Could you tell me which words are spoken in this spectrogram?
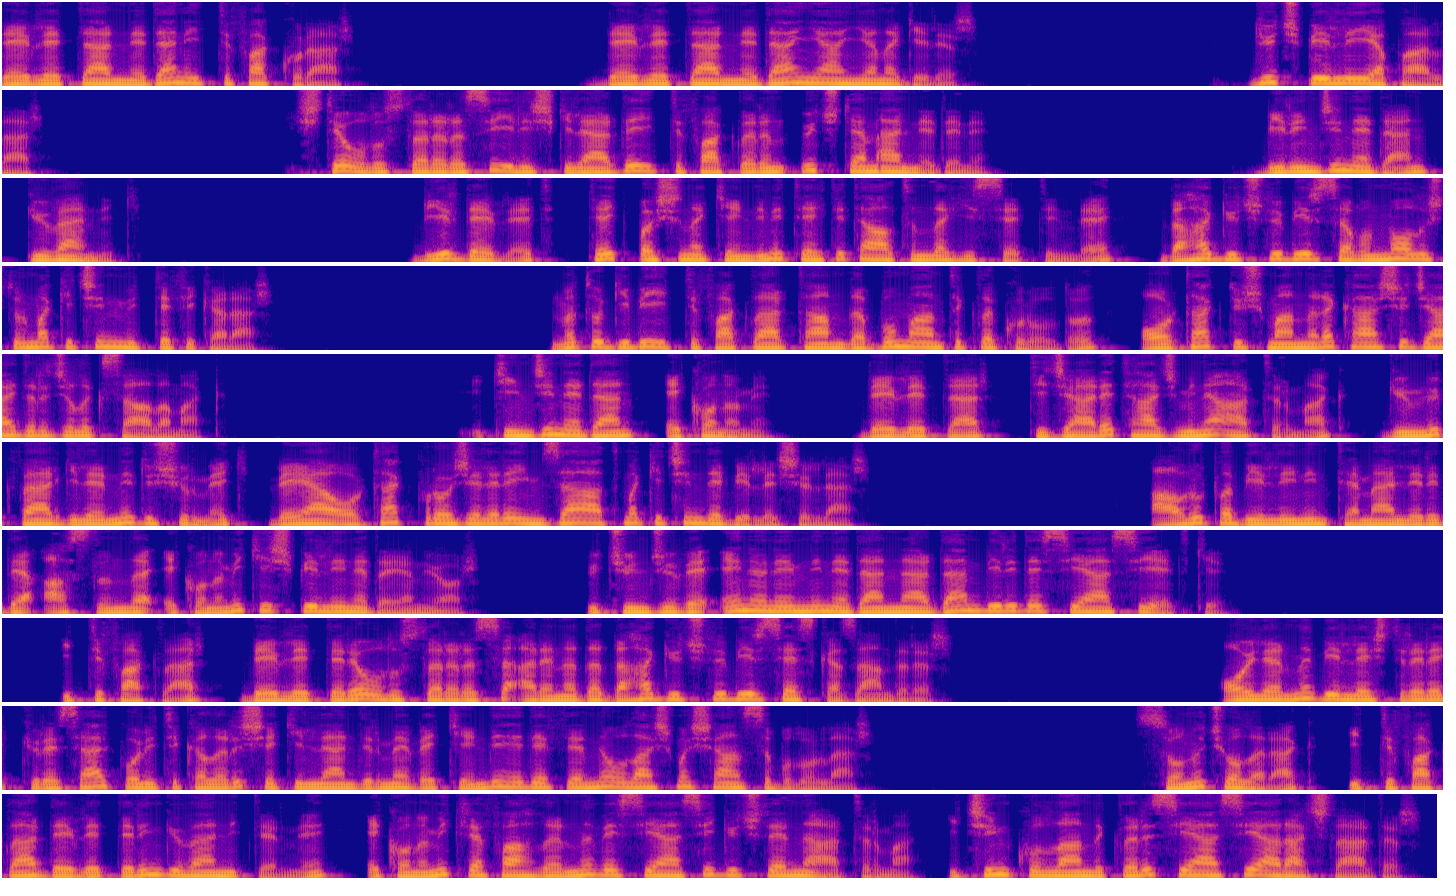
Devletler neden ittifak kurar? Devletler neden yan yana gelir? Güç birliği yaparlar. İşte uluslararası ilişkilerde ittifakların üç temel nedeni. Birinci neden, güvenlik. Bir devlet, tek başına kendini tehdit altında hissettiğinde, daha güçlü bir savunma oluşturmak için müttefik arar. NATO gibi ittifaklar tam da bu mantıkla kuruldu, ortak düşmanlara karşı caydırıcılık sağlamak. İkinci neden, ekonomi. Devletler, ticaret hacmini artırmak, gümrük vergilerini düşürmek veya ortak projelere imza atmak için de birleşirler. Avrupa Birliği'nin temelleri de aslında ekonomik işbirliğine dayanıyor. Üçüncü ve en önemli nedenlerden biri de siyasi etki. İttifaklar, devletlere uluslararası arenada daha güçlü bir ses kazandırır. Oylarını birleştirerek küresel politikaları şekillendirme ve kendi hedeflerine ulaşma şansı bulurlar. Sonuç olarak, ittifaklar devletlerin güvenliklerini, ekonomik refahlarını ve siyasi güçlerini artırma için kullandıkları siyasi araçlardır.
